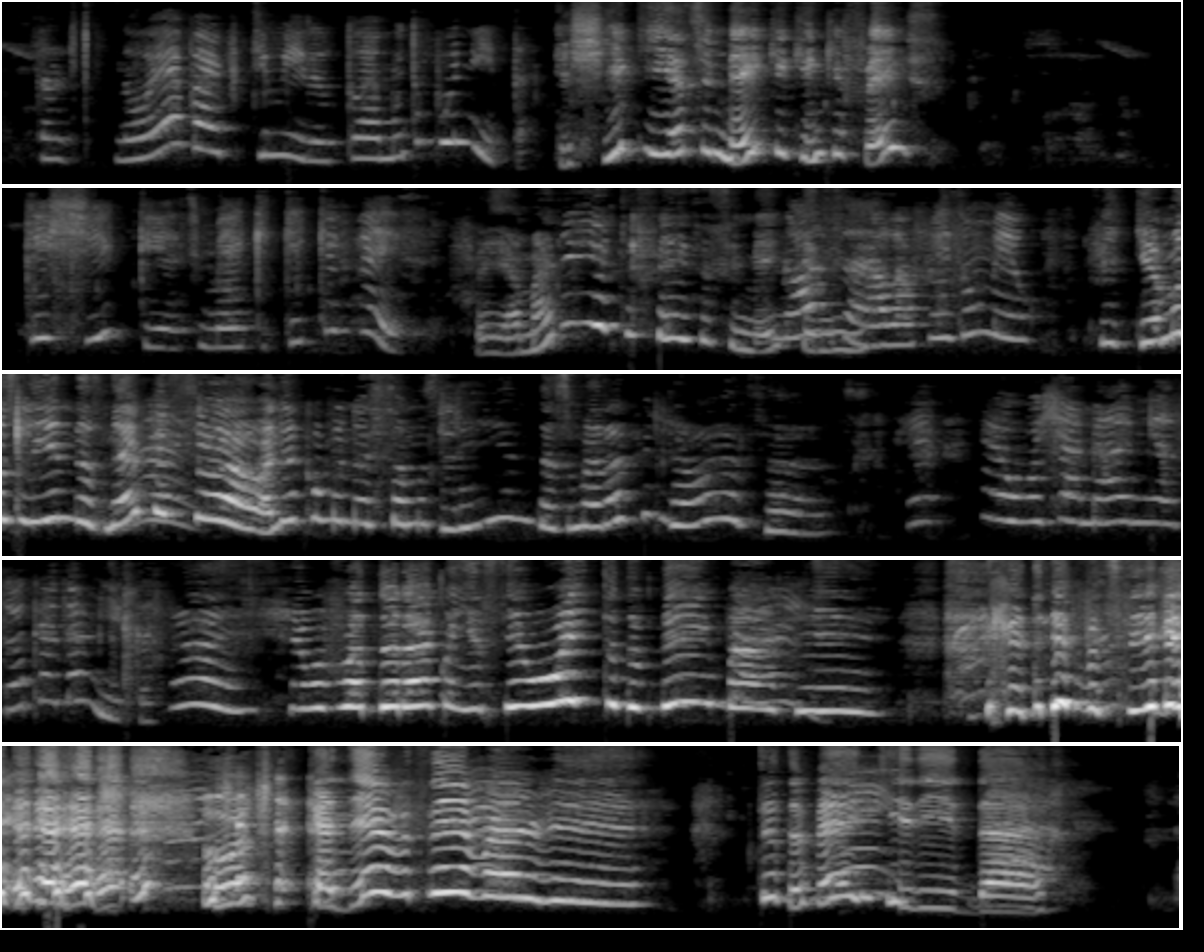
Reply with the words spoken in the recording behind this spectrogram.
Não é Barbie de milho, tu é muito bonita. Que chique. E esse make, quem que fez? Que chique esse make. O que fez? Foi a Maria que fez esse make. Nossa, né? ela fez o meu. Ficamos lindas, né, pessoal? Olha como nós somos lindas, maravilhosas. Eu vou chamar as minhas outras amigas. Ai, eu vou adorar conhecer. Oi, tudo bem, Barbie? Cadê você? Cadê você, Barbie? Tudo bem, querida?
